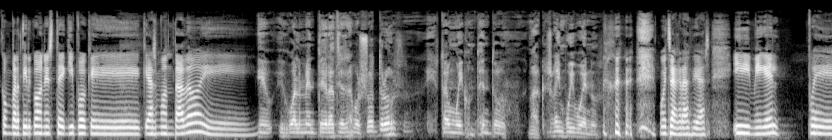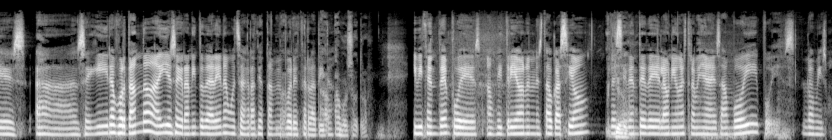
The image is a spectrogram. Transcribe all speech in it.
compartir con este equipo que, has montado. y Igualmente, gracias a vosotros. Estamos muy contentos, que sois muy buenos. Muchas gracias. Y Miguel, pues a seguir aportando ahí ese granito de arena. Muchas gracias también por este ratito. a vosotros. Y Vicente, pues anfitrión en esta ocasión presidente de la Unión Extremeña de San Boy, pues lo mismo.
